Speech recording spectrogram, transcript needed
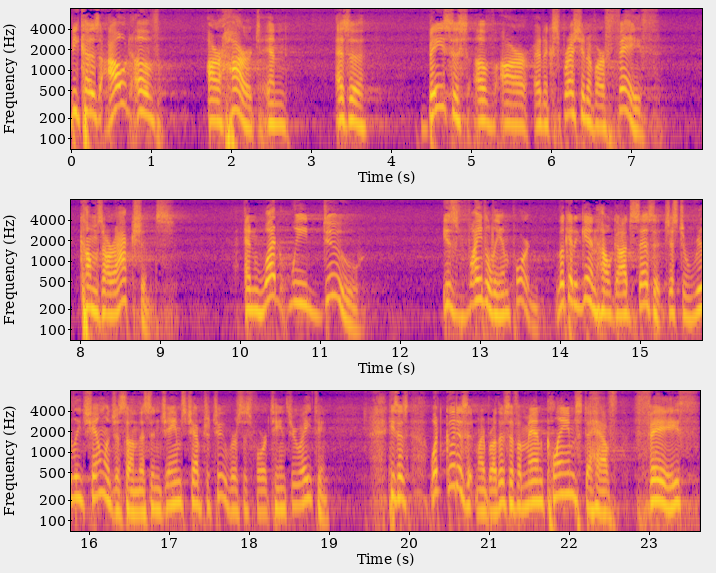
Because out of our heart and as a basis of our an expression of our faith comes our actions. And what we do is vitally important. Look at again how God says it just to really challenge us on this in James chapter 2 verses 14 through 18. He says, "What good is it, my brothers, if a man claims to have faith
